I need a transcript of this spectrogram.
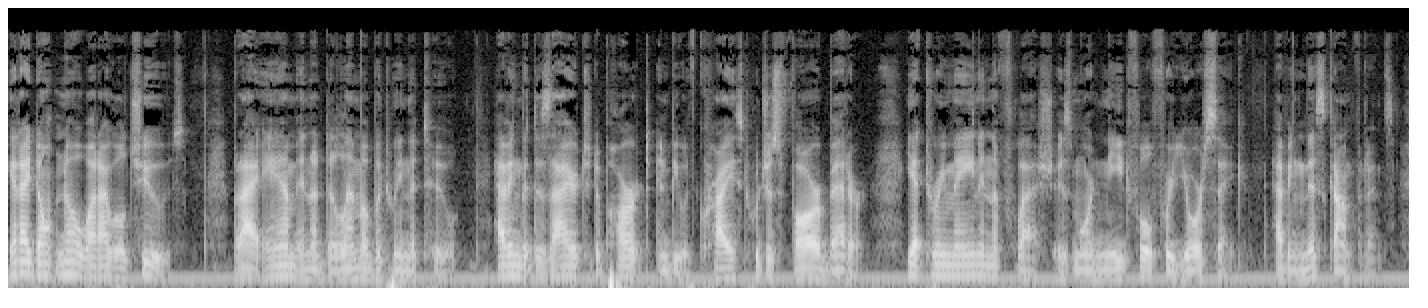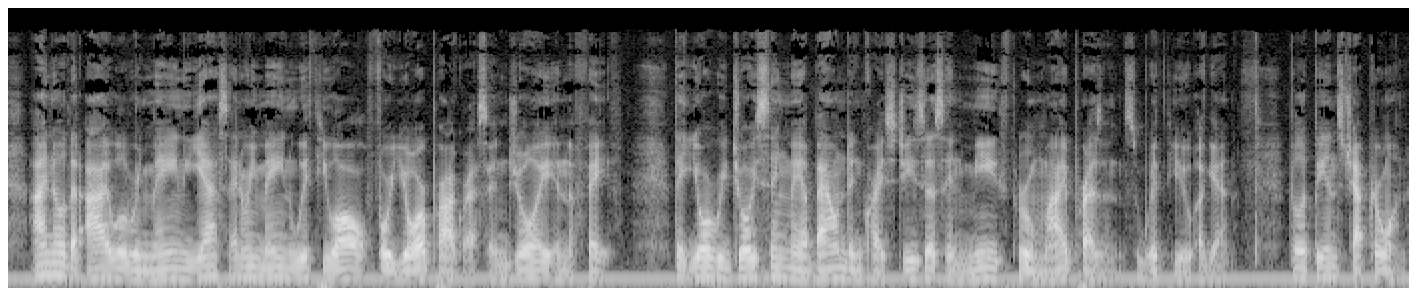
Yet I don't know what I will choose. But I am in a dilemma between the two, having the desire to depart and be with Christ, which is far better. Yet to remain in the flesh is more needful for your sake. Having this confidence, I know that I will remain, yes, and remain with you all for your progress and joy in the faith that your rejoicing may abound in Christ Jesus in me through my presence with you again. Philippians chapter 1,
